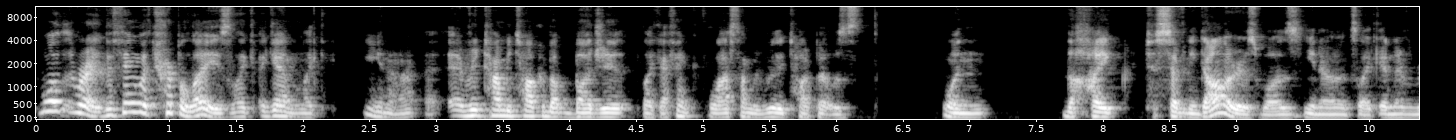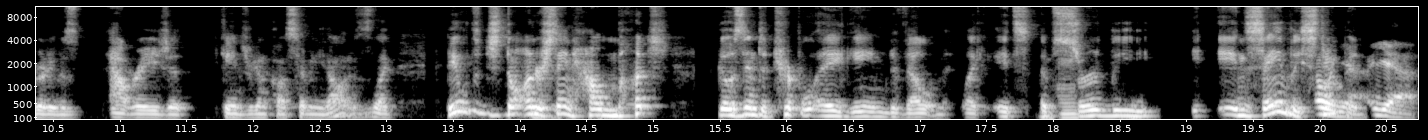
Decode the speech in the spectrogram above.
well, right. The thing with AAA is like again, like you know, every time we talk about budget, like I think the last time we really talked about was when the hike to seventy dollars was. You know, it's like, and everybody was outraged that games were going to cost seventy dollars. It's like people just don't understand how much goes into AAA game development. Like it's Mhm. absurdly, insanely Oh stupid. yeah.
